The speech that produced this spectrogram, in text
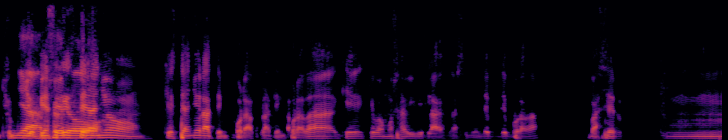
Yo, pienso que este año, que este año la temporada, la temporada que, vamos a vivir, la, siguiente temporada, va a ser mm,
